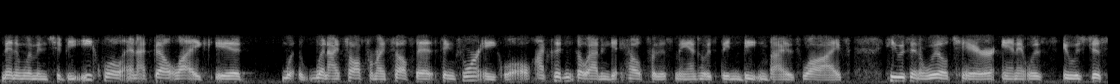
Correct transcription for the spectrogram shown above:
men and women should be equal, and I felt like it when I saw for myself that things weren't equal. I couldn't go out and get help for this man who was being beaten by his wife. He was in a wheelchair, and it was it was just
